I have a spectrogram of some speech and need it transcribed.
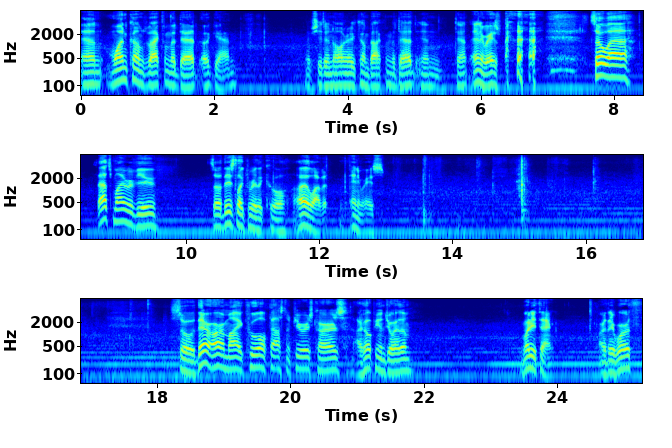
and one comes back from the dead again if she didn't already come back from the dead in 10 anyways. So uh that's my review. So these look really cool. I love it. Anyways. So there are my cool fast and furious cars. I hope you enjoy them. What do you think? Are they worth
